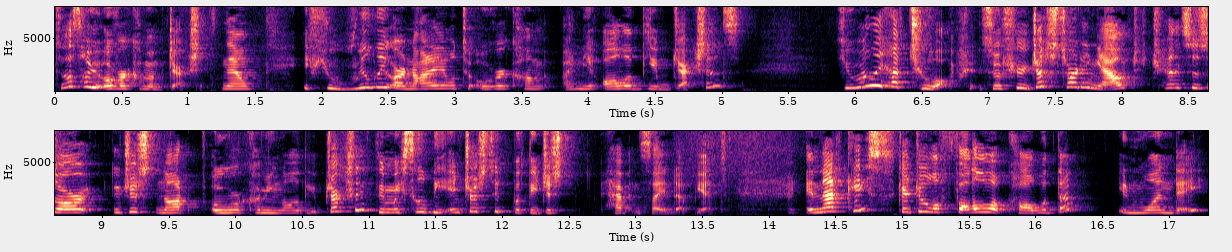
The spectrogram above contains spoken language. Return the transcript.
So that's how you overcome objections. Now, if you really are not able to overcome any all of the objections, you really have two options. So if you're just starting out, chances are you're just not overcoming all the objections. They may still be interested, but they just haven't signed up yet. In that case, schedule a follow up call with them in one day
